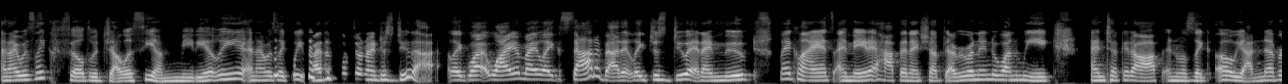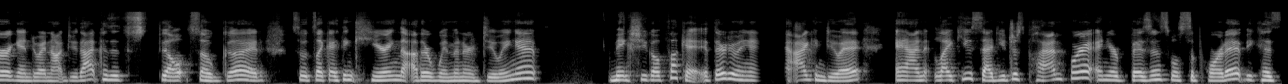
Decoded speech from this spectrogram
And I was like filled with jealousy immediately. And I was like, wait, why the fuck don't I just do that? Like, why why am I like sad about it? Like just do it. And I moved my clients, I made it happen. I shoved everyone into one week and took it off and was like, oh yeah, never again do I not do that because it's felt so good. So it's like I think hearing that other women are doing it makes you go, fuck it. If they're doing it, I can do it. And like you said, you just plan for it and your business will support it because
